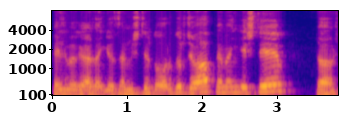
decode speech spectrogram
belli bölgelerden gözlenmiştir. Doğrudur. Cevap hemen geçtim. 4.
